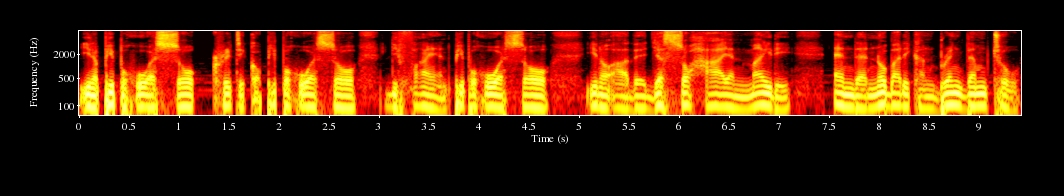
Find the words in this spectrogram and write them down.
You know, people who are so critical, people who are so defiant, people who are so, you know, uh, they're just so high and mighty, and uh, nobody can bring them to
